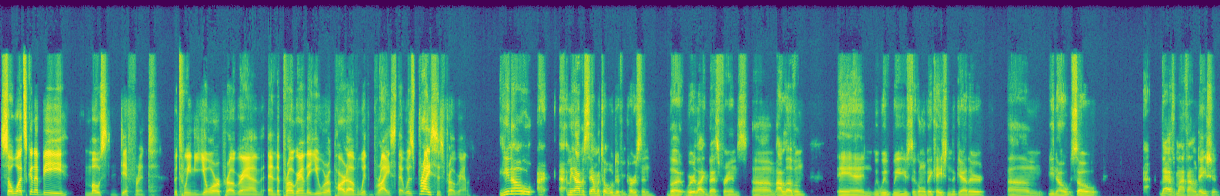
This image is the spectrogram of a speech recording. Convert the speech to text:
So, what's going to be most different between your program and the program that you were a part of with Bryce that was Bryce's program? You know, I, I mean, obviously, I'm a total different person but we're like best friends. Um, I love him, and we, we, we used to go on vacation together. Um, you know, so that's my foundation.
